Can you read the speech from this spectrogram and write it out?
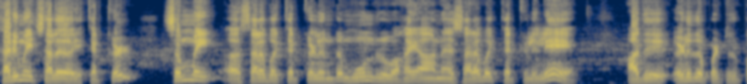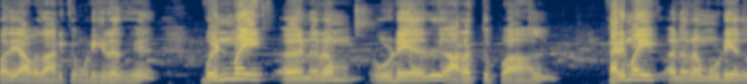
கருமை சலவை கற்கள் செம்மை சலவை கற்கள் என்ற மூன்று வகையான சலவை கற்களிலே அது எழுதப்பட்டிருப்பதை அவதானிக்க முடிகிறது. வெண்மை நிறம் உடையது அறத்துப்பால் கருமை நிறம் உடையது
